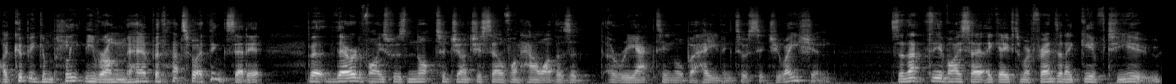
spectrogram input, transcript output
I could be completely wrong there, but that's who I think said it. But their advice was not to judge yourself on how others are, are reacting or behaving to a situation. So that's the advice I, I gave to my friends and I give to you.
